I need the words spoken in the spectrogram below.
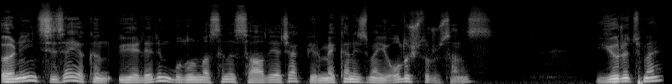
örneğin size yakın üyelerin bulunmasını sağlayacak bir mekanizmayı oluşturursanız yürütme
